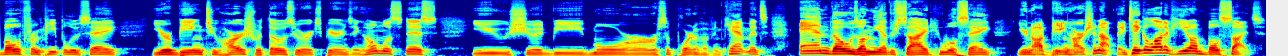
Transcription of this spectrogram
both from people who say, you're being too harsh with those who are experiencing homelessness. You should be more supportive of encampments. And those on the other side who will say, you're not being harsh enough. They take a lot of heat on both sides.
